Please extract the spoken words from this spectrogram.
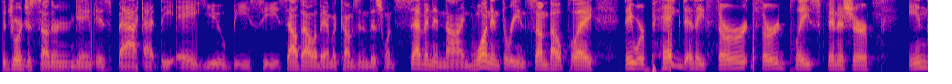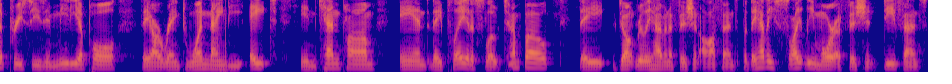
The Georgia Southern game is back at the AUBC. South Alabama comes into this one seven and nine, one and three in Sun Belt play. They were pegged as a third third place finisher in the preseason media poll. They are ranked 198 in KenPom, and they play at a slow tempo. They don't really have an efficient offense, but they have a slightly more efficient defense.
